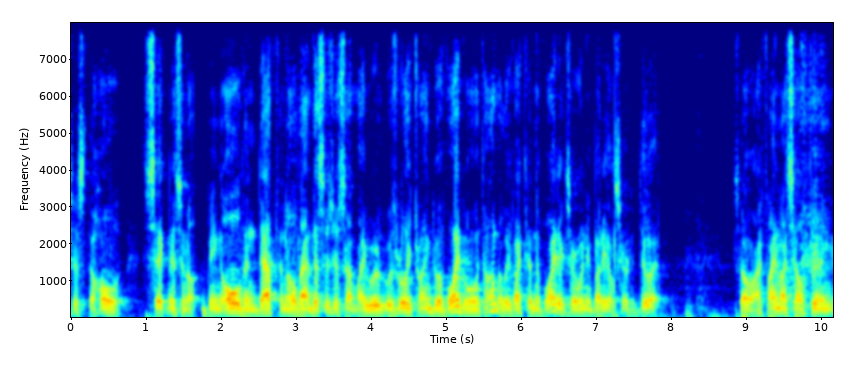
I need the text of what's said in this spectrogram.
just the whole sickness and being old and death and all that. And this is just something I was really trying to avoid when Tom would leave. I couldn't avoid it because there wasn't anybody else here to do it. So I find myself doing,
